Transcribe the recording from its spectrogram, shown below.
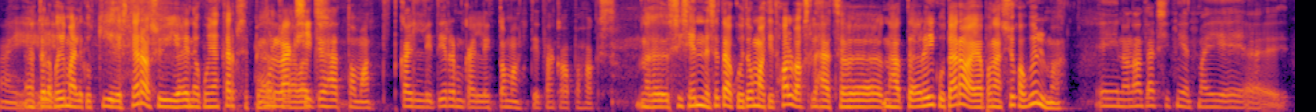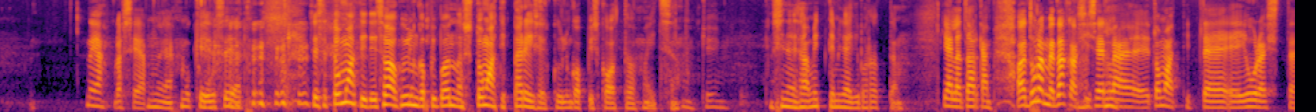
Need tuleb võimalikult kiiresti ära süüa, enne kui need kärbsed peale tulevad. mul läksid ühed tomatid, kallid, hirmkallid tomatid väga pahaks. siis enne seda, kui tomatid halvaks lähevad, sa nad lõigud ära ja paned sügavkülma? ei no nad läksid nii, et ma ei nojah, las see jääb. nojah, okei okay,, see jääb. sest et tomatid ei saa külmkappi panna, sest tomatid päriselt külmkapis kaotavad maitse okay.. siin ei saa mitte midagi parata. jälle targem, aga tuleme tagasi selle tomatite juurest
